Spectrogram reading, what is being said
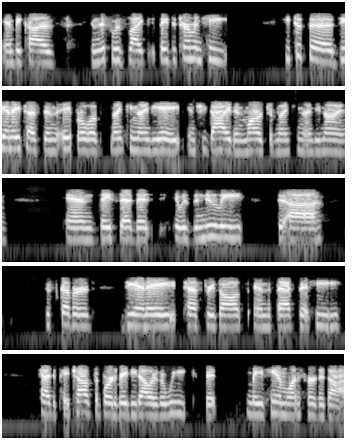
and because and this was like they determined he he took the DNA test in April of 1998, and she died in March of 1999. And they said that it was the newly uh, discovered DNA test results and the fact that he had to pay child support of $80 a week that made him want her to die.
